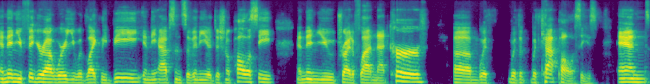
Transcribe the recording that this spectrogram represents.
and then you figure out where you would likely be in the absence of any additional policy and then you try to flatten that curve um, with with with cap policies and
